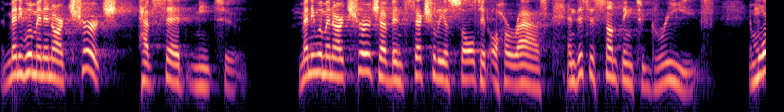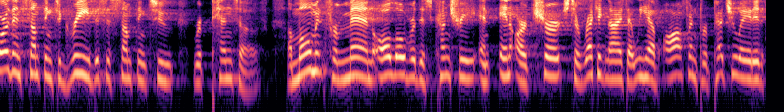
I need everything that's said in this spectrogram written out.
And many women in our church have said, Me too. Many women in our church have been sexually assaulted or harassed, and this is something to grieve. And more than something to grieve, this is something to repent of. A moment for men all over this country and in our church to recognize that we have often perpetuated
